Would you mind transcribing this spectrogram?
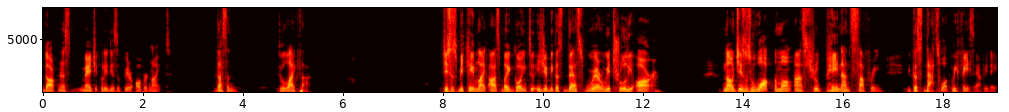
darkness magically disappear overnight. Doesn't do like that. Jesus became like us by going to Egypt because that's where we truly are. Now, Jesus walked among us through pain and suffering because that's what we face every day.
